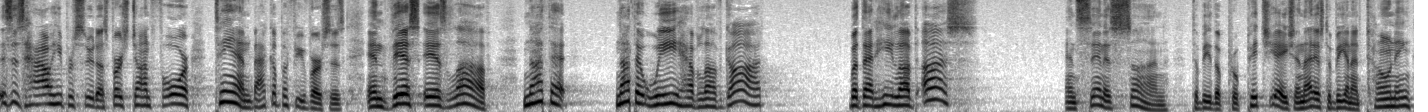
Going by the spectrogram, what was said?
This is how he pursued us. 1 John 4 10, back up a few verses. And this is love. Not that, not that we have loved God, but that he loved us and sent his son to be the propitiation, that is, to be an atoning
